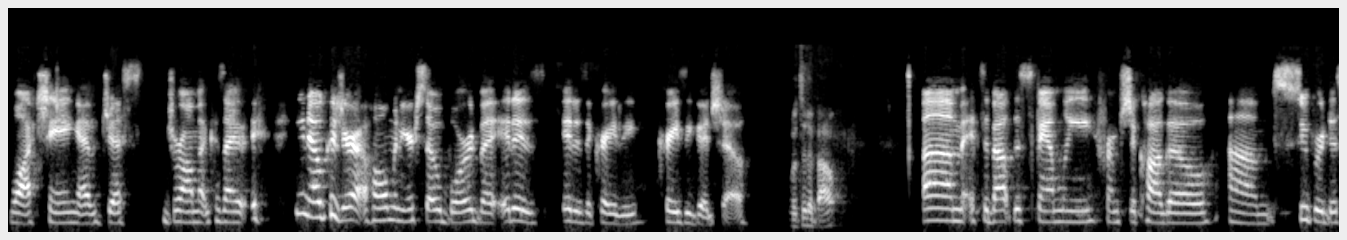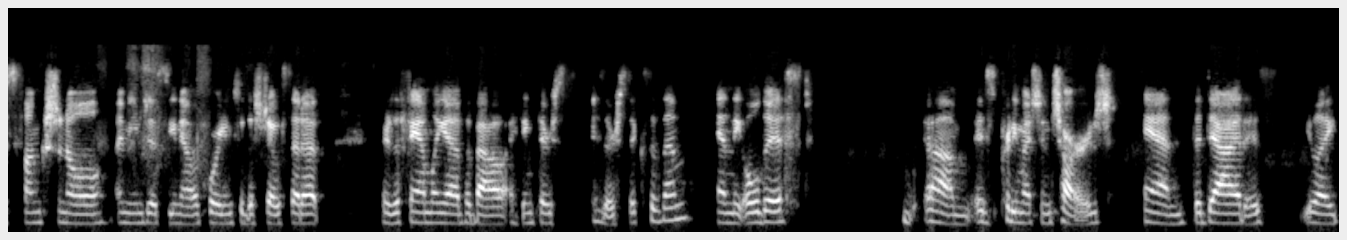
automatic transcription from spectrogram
watching of just drama because I you know because you're at home and you're so bored but it is it is a crazy crazy good show What's it about? um, it's about this family from Chicago, um, super dysfunctional. I mean, just you know, according to the show setup, there's a family of about I think there's is there six of them, and the oldest um, is pretty much in charge, and the dad is like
